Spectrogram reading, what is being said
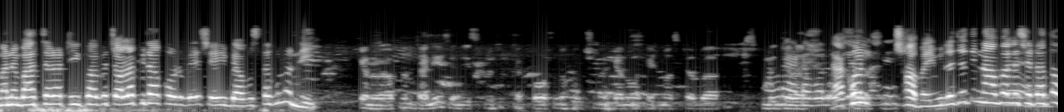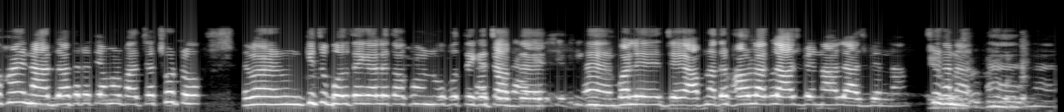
মানে বাচ্চারা ঠিকভাবে চলাফেরা করবে সেই ব্যবস্থাগুলো নেই। কেন? আপনারা জানিয়েছেন যে স্কুলে ঠিকঠাক পড়াশোনা হচ্ছে না কেন হেডমাস্টার বা স্কুলের যারা এখন সবাই মিলে যদি না বলে সেটা তো হয় না। আর যথারীতি আমার বাচ্চা ছোট এবার কিছু বলতে গেলে তখন উপর থেকে চাপ দেয়। হ্যাঁ বলে যে আপনাদের ভালো লাগলে আসবেন না হলে আসবেন না। সেখানে হ্যাঁ হ্যাঁ।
